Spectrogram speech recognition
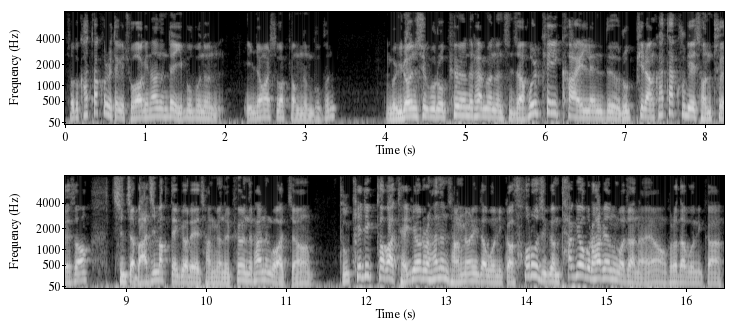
저도 카타쿠리를 되게 좋아하긴 하는데 이 부분은 인정할 수밖에 없는 부분? 뭐 이런 식으로 표현을 하면은 진짜 홀케이크 아일랜드 루피랑 카타쿠리의 전투에서 진짜 마지막 대결의 장면을 표현을 하는 것 같죠. 두 캐릭터가 대결을 하는 장면이다 보니까 서로 지금 타격을 하려는 거잖아요. 그러다 보니까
